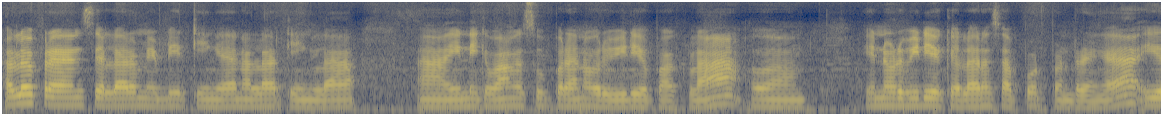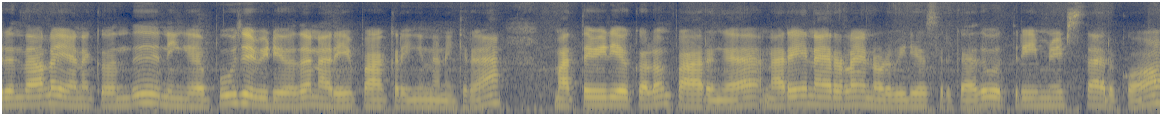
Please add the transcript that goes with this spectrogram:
ஹலோ ஃப்ரெண்ட்ஸ் எல்லோரும் எப்படி இருக்கீங்க? நல்லா இருக்கீங்களா? இன்றைக்கி வாங்க சூப்பரான ஒரு வீடியோ பார்க்கலாம். என்னோடய வீடியோக்கு எல்லோரும் சப்போர்ட் பண்ணுறேங்க இருந்தாலும் எனக்கு வந்து நீங்கள் பூஜை வீடியோ தான் நிறைய பார்க்குறீங்கன்னு நினைக்கிறேன். மற்ற வீடியோக்களும் பாருங்கள் நிறைய நேரம்லாம் என்னோடய வீடியோஸ் இருக்காது. ஒரு த்ரீ மினிட்ஸ் தான் இருக்கும்.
